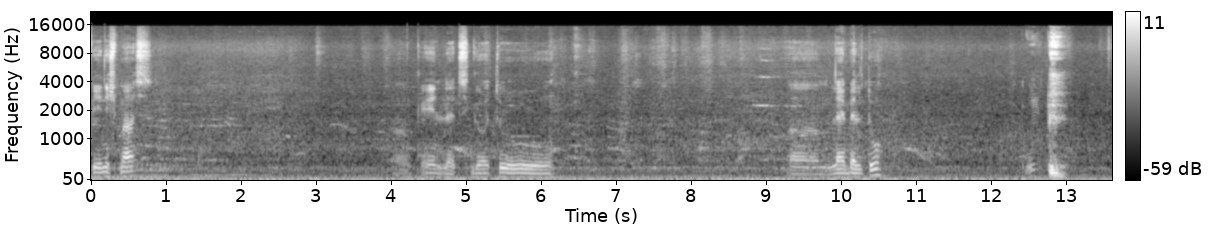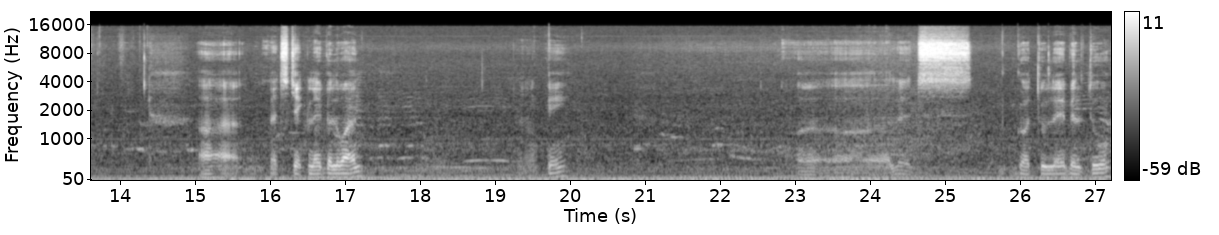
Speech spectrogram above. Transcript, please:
finish mass okay let's go to um, level 2 uh, let's check level 1 okay. Uh, let's go to level 2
